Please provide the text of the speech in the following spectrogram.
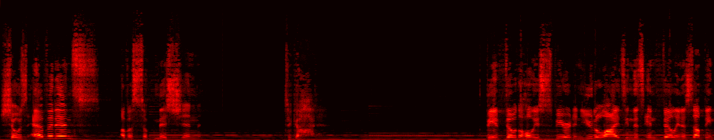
shows evidence of a submission to God. Being filled with the Holy Spirit and utilizing this infilling is something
